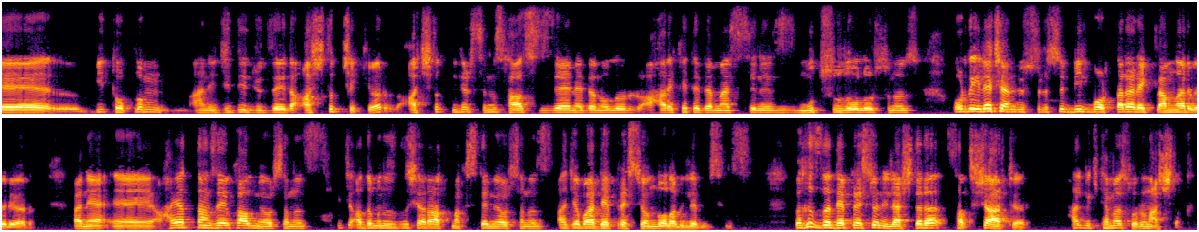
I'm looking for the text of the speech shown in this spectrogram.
e, bir toplum hani ciddi düzeyde açlık çekiyor. Açlık bilirsiniz halsizliğe neden olur, hareket edemezsiniz, mutsuz olursunuz. Orada ilaç endüstrisi billboardlara reklamlar veriyor. Hani e, hayattan zevk almıyorsanız, hiç adımınızı dışarı atmak istemiyorsanız acaba depresyonda olabilir misiniz? Ve hızla depresyon ilaçları satışı artıyor. Halbuki temel sorun açlık.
